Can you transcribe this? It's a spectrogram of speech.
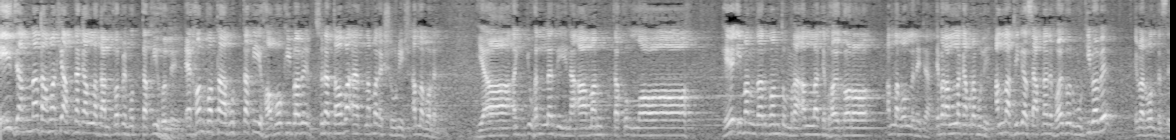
এই জান্নাত আমাকে আপনাকে আল্লাহ দান করবে মুত্তাকি হলে। এখন কথা, মুত্তাকি হব কীভাবে? সেটা তবা আয়াত নাম্বার একশো উনিশ। আল্লাহ বলেন, ইয়া আইয়ুহাল্লাযীনা আমানুত্তাকুল্লাহ হে ইমানদারগণ, তোমরা আল্লাহকে ভয় করো। আল্লাহ বললেন এটা। এবার আল্লাহকে আমরা বলি, আল্লাহ ঠিক আছে, আপনারা ভয় করব কীভাবে? এবার বলতেছে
